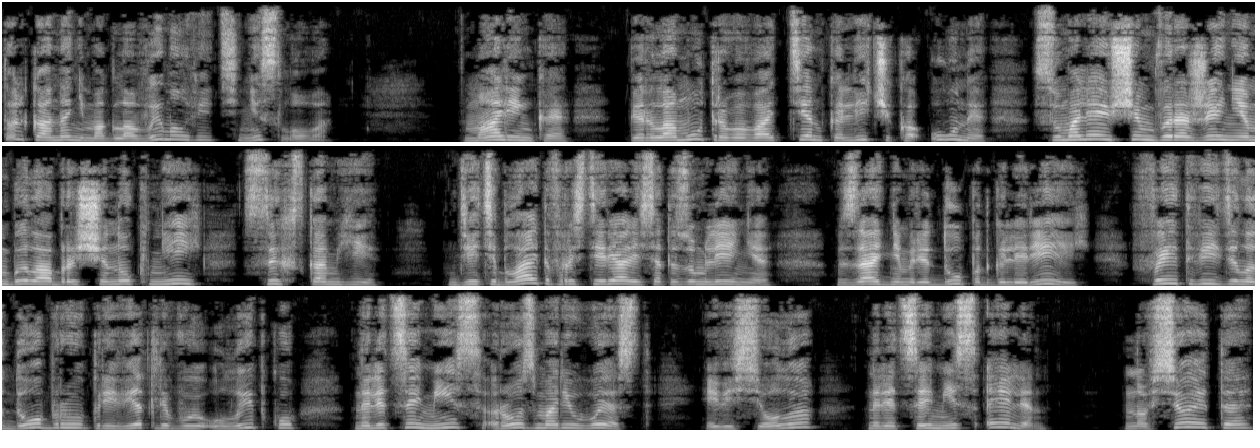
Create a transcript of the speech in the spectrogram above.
Только она не могла вымолвить ни слова. Маленькая, перламутрового оттенка личика Уны с умоляющим выражением было обращено к ней с их скамьи. Дети Блайтов растерялись от изумления. В заднем ряду под галереей Фейт видела добрую, приветливую улыбку на лице мисс Розмари Уэст и веселую на лице мисс Эллен. Но все это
